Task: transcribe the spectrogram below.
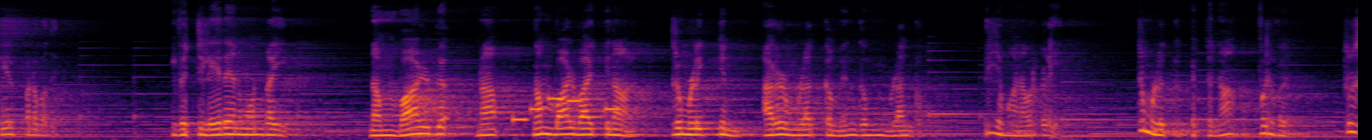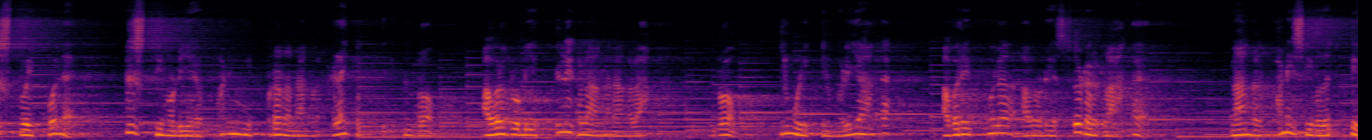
செயல்படுவது. இவற்றில் ஏதேனும் ஒன்றை நம் வாழ்க நாம் நம் வாழ்வாக்கினால் திருமுழுக்கின் அருள் முழக்கம் எங்கும் முழங்கும் பிரியமானவர்களே திருமுழுக்கு பெற்ற நாம் ஒவ்வொருவரும் கிறிஸ்துவைப் போல கிறிஸ்துவனுடைய பணியை தொடர நாங்கள் அழைக்கப்பட்டிருக்கின்றோம். அவர்களுடைய பிள்ளைகளாக நாங்களாக இருக்கின்றோம் திருமொழிக்கின் வழியாக அவரைப் போல அவருடைய சீடர்களாக நாங்கள் பணி செய்வதற்கு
